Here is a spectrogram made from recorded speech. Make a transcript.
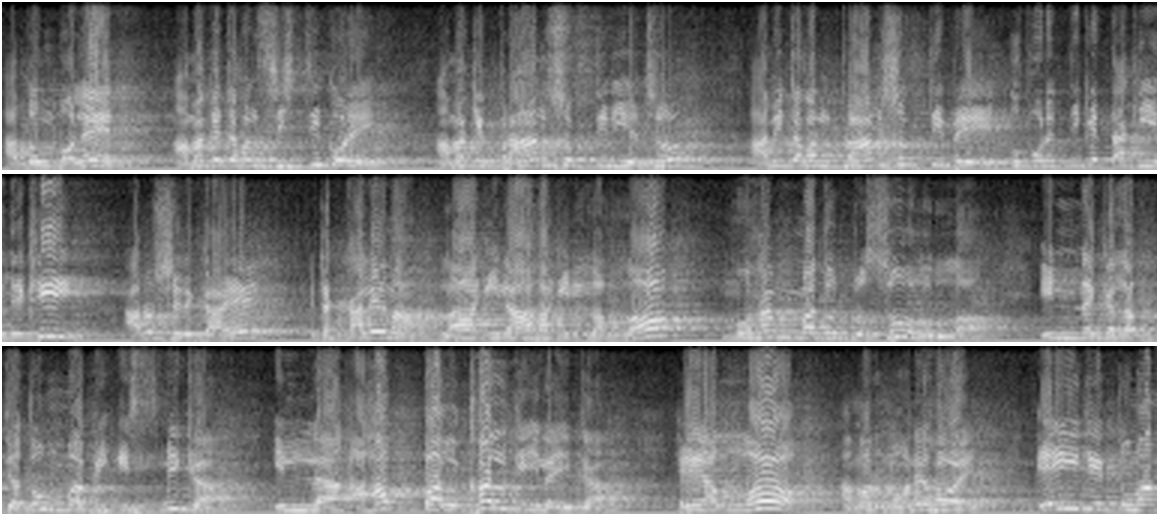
আদম বলেন, আমাকে যখন সৃষ্টি করে, আমাকে প্রাণ শক্তি দিয়েছ আমি তখন প্রাণ শক্তি পেয়ে উপরের দিকে তাকিয়ে দেখি আরশের গায়ে এটা কালেমা, লা ইলাহা ইল্লাল্লাহ মুহাম্মাদুর রাসূলুল্লাহ। ইন্নাকা লাম তাদুম্মা বিইসমিকা ইল্লা আহাব্বাল খালকি ইলাইকা। হে আল্লাহ, আমার মনে হয় এই যে তোমার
